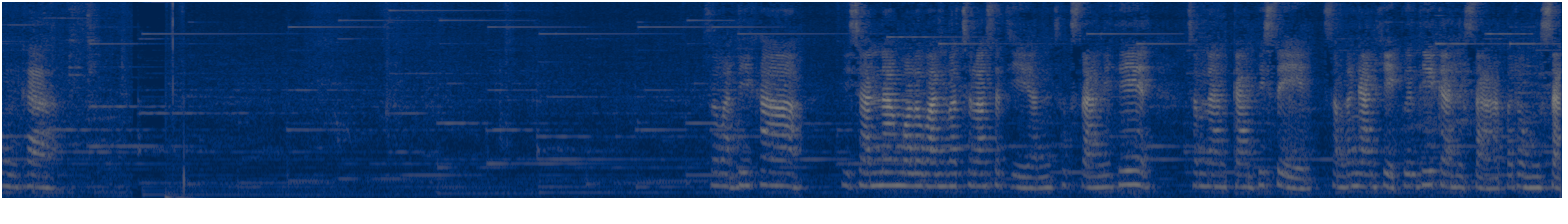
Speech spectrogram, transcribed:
คุณค่ะสวัสดีค่ะ ดิฉันนางวรวรรณวัชรเสถียรศึกษานิเทศ ชำนาญการพิเศษ สำนักงานเขตพื้นที่การศึกษาประถมศึกษา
